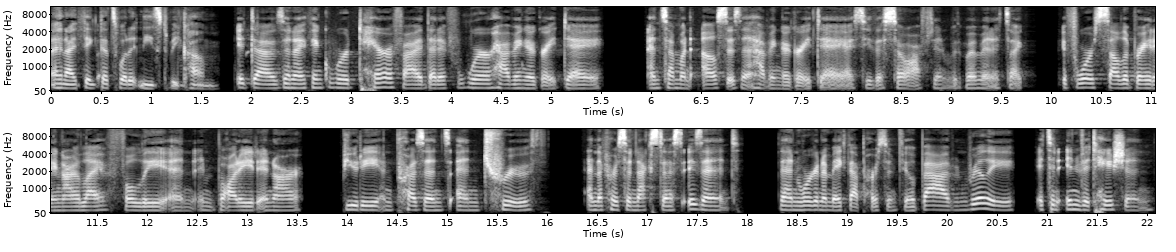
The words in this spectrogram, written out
And I think that's what it needs to become. It does. And I think we're terrified that if we're having a great day and someone else isn't having a great day, I see this so often with women. It's like, if we're celebrating our life fully and embodied in our beauty and presence and truth, and the person next to us isn't, then we're going to make that person feel bad. And really, it's an invitation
